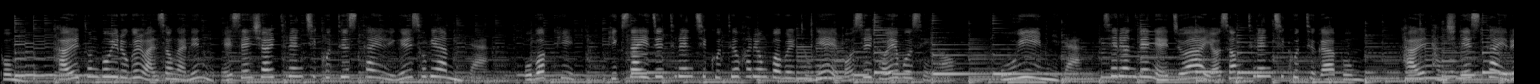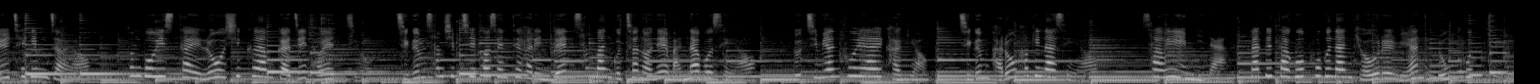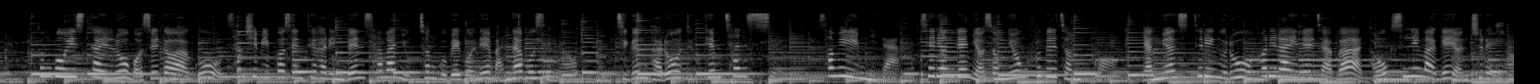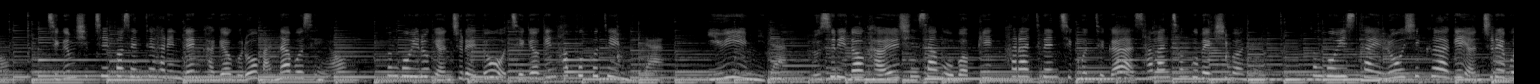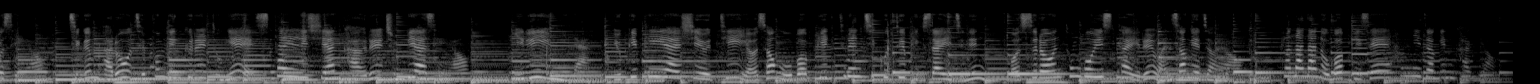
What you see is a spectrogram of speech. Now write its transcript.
봄, 가을 톤보이룩을 완성하는 에센셜 트렌치코트 스타일링을 소개합니다. 오버핏, 빅사이즈 트렌치코트 활용법을 통해 멋을 더해보세요. 5위입니다. 세련된 에즈와 여성 트렌치코트가 봄, 가을 당신의 스타일을 책임져요. 톤보이 스타일로 시크함까지 더했죠. 지금 37% 할인된 39,000원에 만나보세요. 놓치면 후회할 가격. 지금 바로 확인하세요. 4위입니다. 따뜻하고 포근한 겨울을 위한 롱코트. 톰보이 스타일로 멋을 더하고 32% 할인된 46,900원에 만나보세요. 지금 바로 득템 찬스. 3위입니다. 세련된 여성용 후드 점퍼. 양면 스트링으로 허리라인을 잡아 더욱 슬림하게 연출해요. 지금 17% 할인된 가격으로 만나보세요. 톤보이룩 연출에도 제격인 하프코트입니다. 2위입니다. 루스리더 가을 신상 오버핏 카라 트렌치 코트가 41,910원에 톤보이 스타일로 시크하게 연출해보세요. 지금 바로 제품 링크를 통해 스타일리시한 가을을 준비하세요. 1위입니다. UPPERCUT 여성 오버핏 트렌치 코트 빅사이즈는 멋스러운 톤보이 스타일을 완성해줘요. 편안한 오버핏에 합리적인 가격.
